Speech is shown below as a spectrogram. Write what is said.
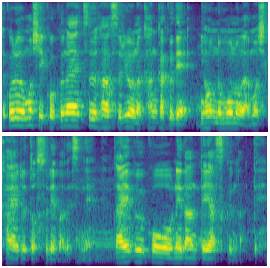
でこれをもし国内通販するような感覚で日本のものがもし買えるとすればですねだいぶこう値段って安くなって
